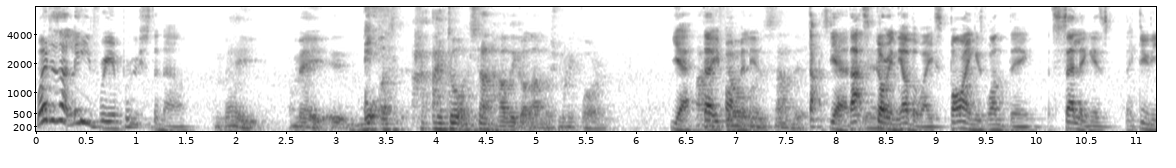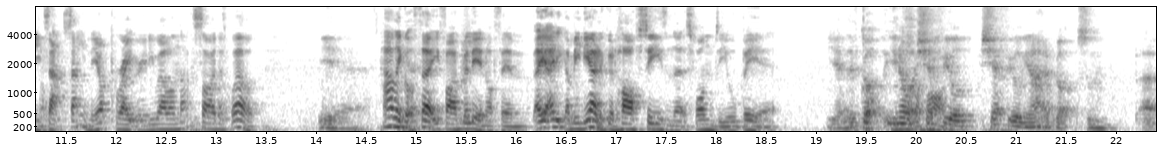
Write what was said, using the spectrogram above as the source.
Where does that leave Rian Brewster now? mate, mate, it, what, I don't understand how they got that much money for him. Yeah, I don't million. understand it. That's yeah, that's Yeah. going the other way. Buying is one thing. Selling is they do the exact same. They operate really well on that side as well. Yeah. How they got Yeah. thirty-five million off him? I, mean, he had a good half season at Swansea, albeit. Yeah, they've got. You know what? Come on. Sheffield, Sheffield United have got some. Uh,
